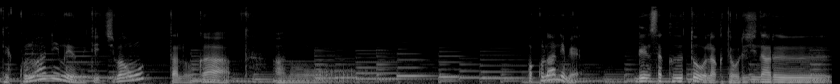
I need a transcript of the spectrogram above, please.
でこのアニメを見て一番思ったのがあの、まあ、このアニメ原作等なくてオリジナル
